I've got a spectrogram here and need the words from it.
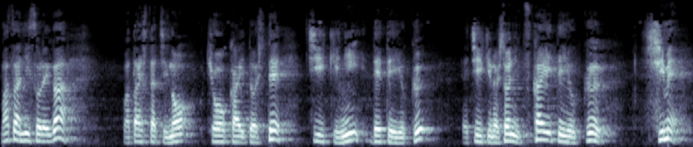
まさにそれが私たちの教会として地域に出てゆく、地域の人に仕えてゆく使命。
